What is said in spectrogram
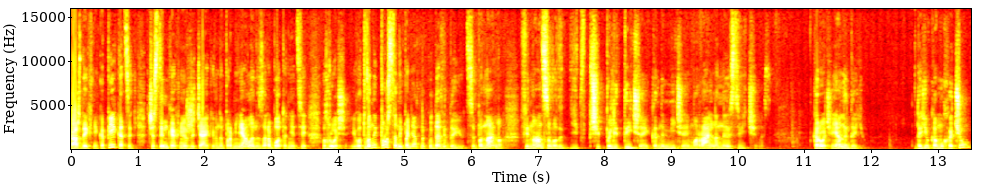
Кожна їхня копійка це частинка їхнього життя, яке вони проміняли на зароботані ці гроші. І от вони просто непонятно куди віддають. Це банально фінансово, політична, економічна і моральна неосвіченість. Коротше, я не даю. Даю кому хочу,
